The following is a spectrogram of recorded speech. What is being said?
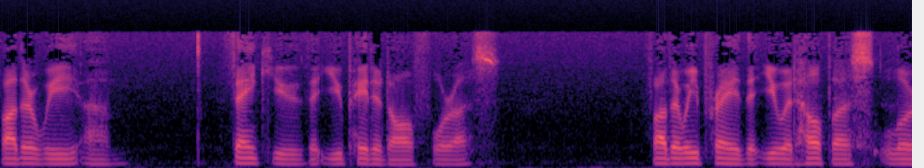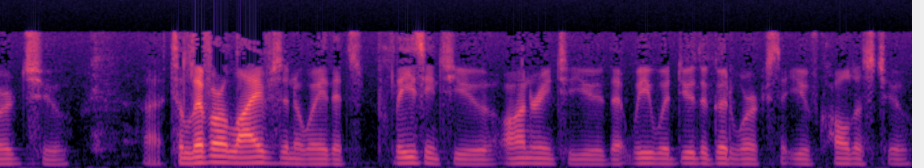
Father, we um, thank you that you paid it all for us. Father, we pray that you would help us, Lord, to uh, to live our lives in a way that's pleasing to you, honoring to you, that we would do the good works that you've called us to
